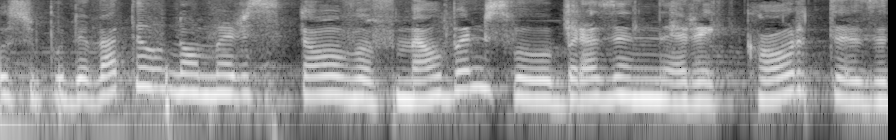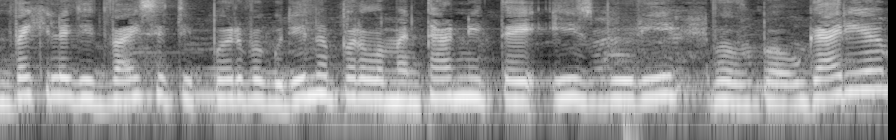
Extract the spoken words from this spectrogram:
Гласоподавател номер 100 в Мелбърн, своеобразен рекорд за 2021 година парламентарните избори в България.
